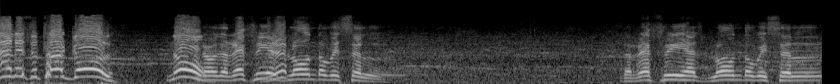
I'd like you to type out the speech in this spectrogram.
And it's the third goal. No. No, the referee has Rep. blown the whistle. The referee has blown the whistle.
